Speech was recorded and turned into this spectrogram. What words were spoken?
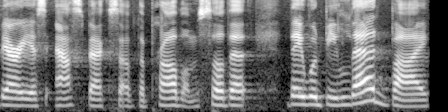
various aspects of the problem, so that they would be led by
